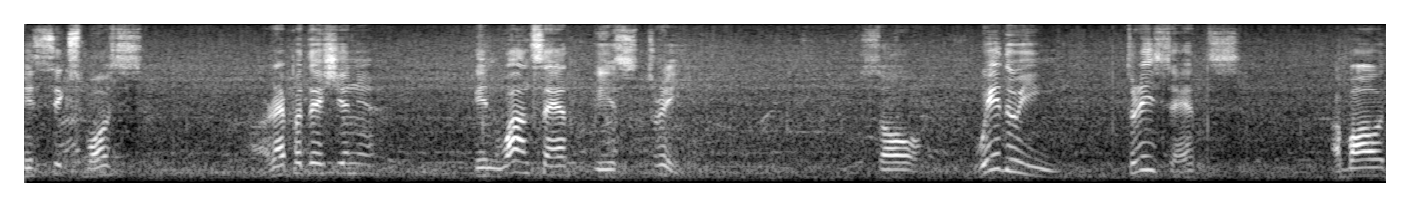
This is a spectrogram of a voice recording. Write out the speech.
is six balls. Uh, repetition in one set is three. So we doing three sets about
